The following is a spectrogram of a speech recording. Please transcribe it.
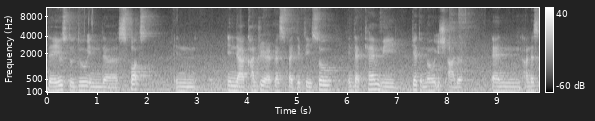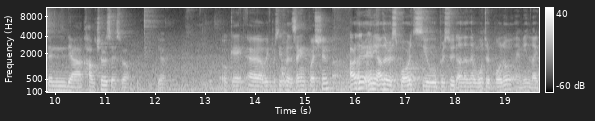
they used to do in the sports in in their country respectively. So in that camp, we get to know each other and understand their cultures as well. Yeah. Okay, uh, we proceed for the second question. Are there any other sports you pursued other than water polo? I mean, like,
